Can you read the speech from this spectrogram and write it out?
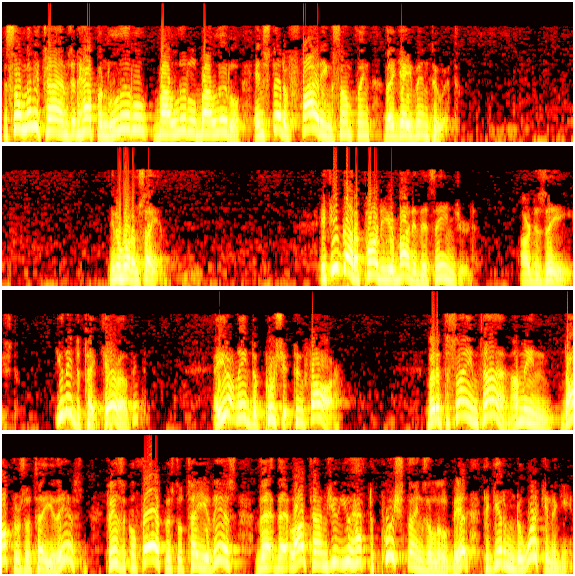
And so many times it happened little by little by little. Instead of fighting something, they gave into it. You know what I'm saying? If you've got a part of your body that's injured or diseased, you need to take care of it. And you don't need to push it too far. But at the same time, I mean, doctors will tell you this, physical therapists will tell you this, that, that a lot of times you, you have to push things a little bit to get them to working again.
